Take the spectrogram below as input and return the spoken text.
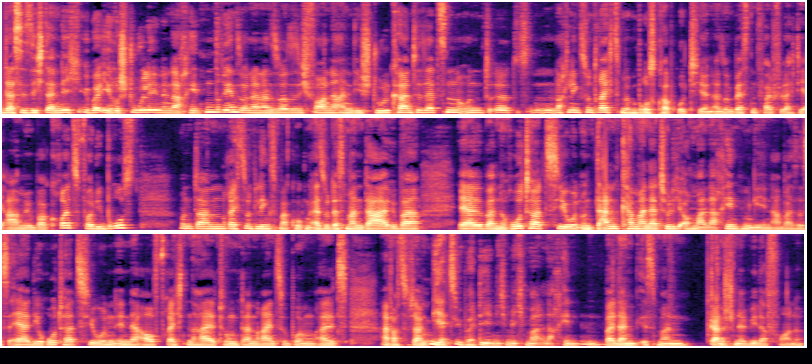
dass sie sich dann nicht über ihre Stuhllehne nach hinten drehen, sondern dann soll sie sich vorne an die Stuhlkante setzen und nach links und rechts mit dem Brustkorb rotieren. Also im besten Fall vielleicht die Arme über Kreuz vor die Brust und dann rechts und links mal gucken. Also dass man da über eher über eine Rotation und dann kann man natürlich auch mal nach hinten gehen, aber es ist eher die Rotation in der aufrechten Haltung dann reinzubringen, als einfach zu sagen, jetzt überdehne ich mich mal nach hinten, weil dann ist man ganz schnell wieder vorne.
